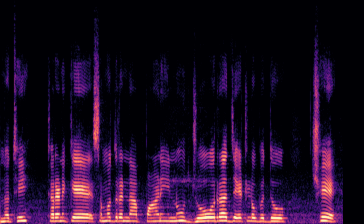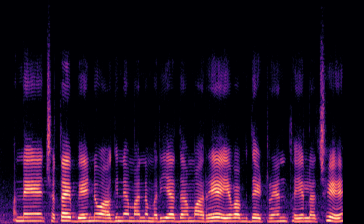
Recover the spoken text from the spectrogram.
નથી. કારણ કે સમુદ્રના પાણીનું જોર જ એટલું બધું છે. અને છતાંય બહેનો આજ્ઞામાં મર્યાદામાં રહે એવા બધા ટ્રેન થયેલા છે.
